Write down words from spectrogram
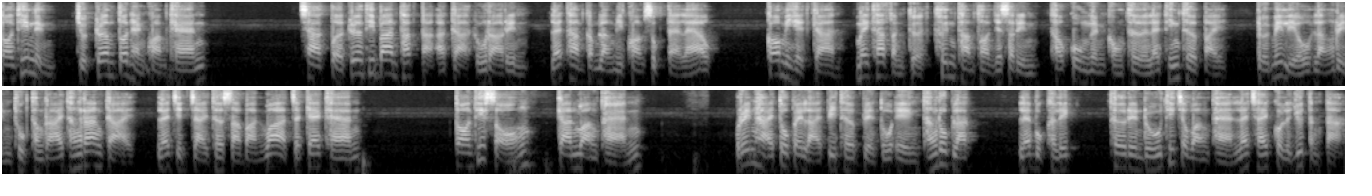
ตอนที่หนึ่งจุดเริ่มต้นแห่งความแค้น ฉากเปิดเรื่องที่บ้านพักตากอากาศรูราริน และทามกำลังมีความสุขแต่แล้ว ก็มีเหตุการณ์ไม่คาดฝันเกิดขึ้นทามทอนยศริน เขาโกงเงินของเธอและทิ้งเธอไป โดยไม่เหลียวหลังรินถูกทำร้ายทั้งร่างกาย และจิตใจเธอสาบานว่าจะแก้แค้น ตอนที่สองการวางแผน รินหายตัวไปหลายปีเธอเปลี่ยนตัวเองทั้งรูปลักษณ์และบุคลิก เธอเรียนรู้ที่จะวางแผนและใช้กลยุทธ์ต่าง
